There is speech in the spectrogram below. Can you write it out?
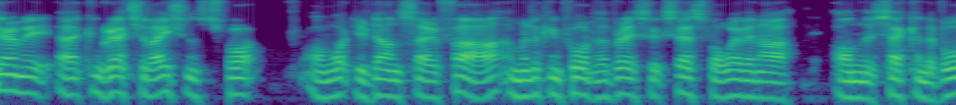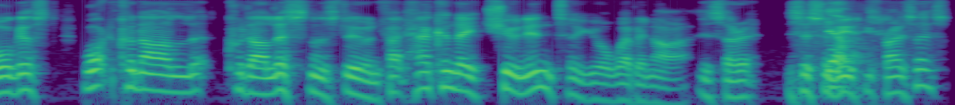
Jeremy, uh, congratulations for, on what you've done so far. And we're looking forward to a very successful webinar on the 2nd of August. What could our could our listeners do? In fact, how can they tune into your webinar? Is there a, is this a yeah. easy process?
